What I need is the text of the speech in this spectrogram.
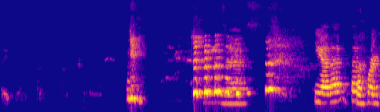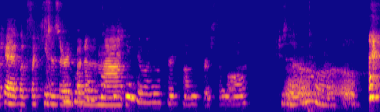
think they put a picture. Jesus. yeah, that, that poor kid looks like he deserved better than that. What is she doing with her tongue, first of all? She's like, oh.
